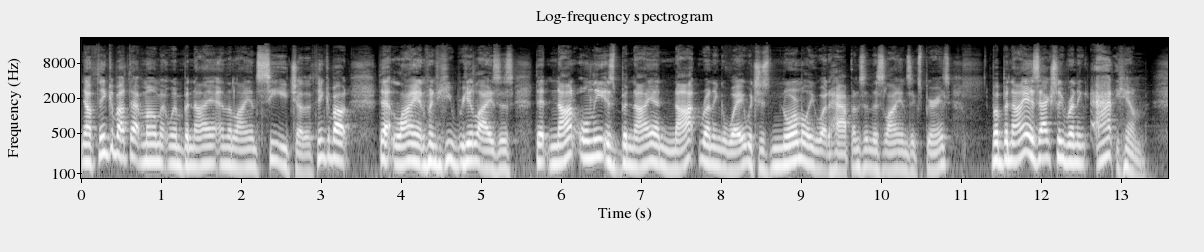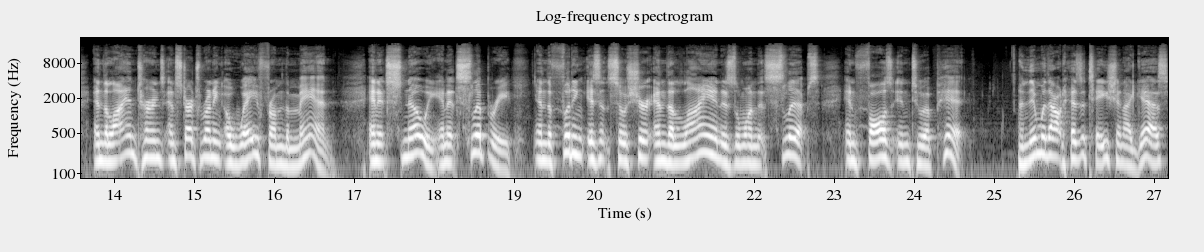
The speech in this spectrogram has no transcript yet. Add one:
Now, think about that moment when Benaiah and the lion see each other. Think about that lion when he realizes that not only is Benaiah not running away, which is normally what happens in this lion's experience, but Benaiah is actually running at him. And the lion turns and starts running away from the man and it's snowy and it's slippery and the footing isn't so sure and the lion is the one that slips and falls into a pit. And then, without hesitation, I guess,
